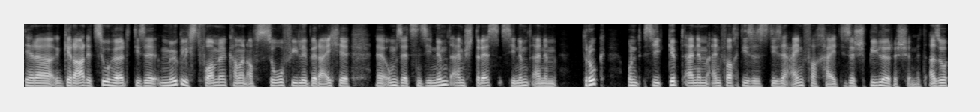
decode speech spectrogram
der da gerade zuhört, diese Möglichst-Formel kann man auf so viele Bereiche äh, umsetzen. Sie nimmt einem Stress, sie nimmt einem Druck und sie gibt einem einfach dieses, diese Einfachheit, dieses Spielerische mit. Also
